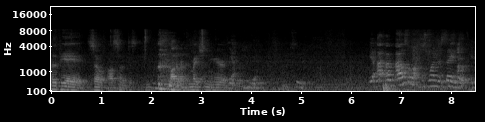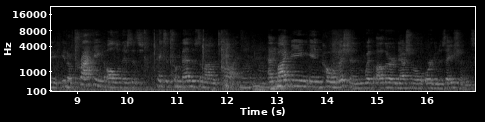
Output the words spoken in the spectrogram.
for the PAA, so also just a lot of information here. Yeah, yeah. Yeah, I, I- I also want- just wanted to say that, you know, tracking all of this is takes a tremendous amount of time. And by being in coalition with other national organizations,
